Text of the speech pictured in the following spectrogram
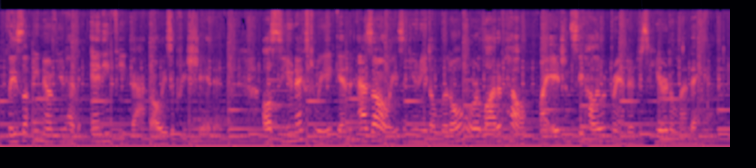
Please let me know if you have any feedback, always appreciated. I'll see you next week, and as always, if you need a little or a lot of help, my agency Hollywood Branded is here to lend a hand.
